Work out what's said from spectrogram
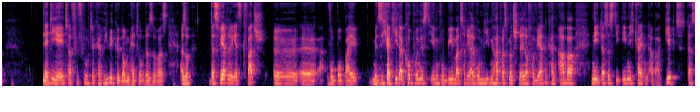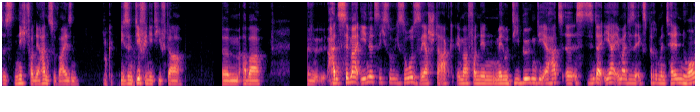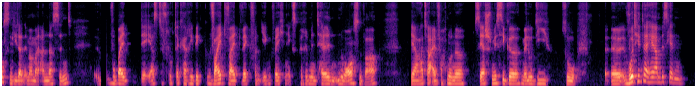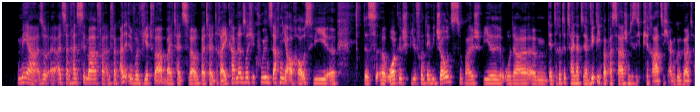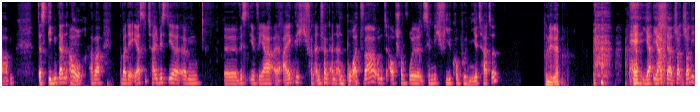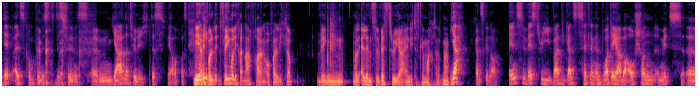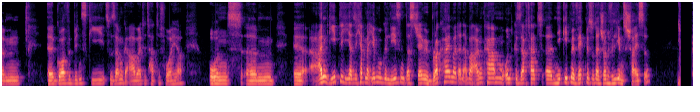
Gladiator für Fluch der Karibik genommen hätte oder sowas. Also, das wäre jetzt Quatsch, äh, äh, wo, wobei mit Sicherheit jeder Komponist irgendwo B-Material rumliegen hat, was man schnell noch verwerten kann. Aber nee, dass es die Ähnlichkeiten aber gibt, das ist nicht von der Hand zu weisen. Okay. Die sind definitiv da. Ähm, aber Hans Zimmer ähnelt sich sowieso sehr stark immer von den Melodiebögen, die er hat. Äh, es sind da eher immer diese experimentellen Nuancen, die dann immer mal anders sind. Äh, wobei der erste Fluch der Karibik weit, weit weg von irgendwelchen experimentellen Nuancen war. Der hatte einfach nur eine sehr schmissige Melodie. So äh, wurde hinterher ein bisschen mehr. Also, äh, als dann Hans Zimmer von Anfang an involviert war, bei Teil 2 und bei Teil 3 kamen dann solche coolen Sachen ja auch raus, wie äh, das äh, Orgelspiel von Davy Jones zum Beispiel. Oder ähm, der dritte Teil hatte ja wirklich mal Passagen, die sich piratisch angehört haben. Das ging dann mhm. auch. Mhm. Aber, aber der erste Teil, wisst ihr, ähm, äh, wisst ihr, wer äh, eigentlich von Anfang an an Bord war und auch schon wohl ziemlich viel komponiert hatte? Johnny Depp. Hä? Ja, ja, klar, jo Johnny Depp als Komponist des Films. Ähm, ja, natürlich, das wäre auch was. Nee, nee. Wollte, deswegen wollte ich gerade nachfragen, auch weil ich glaube, wegen, weil Alan Silvestri ja eigentlich das gemacht hat, ne? Ja, ganz genau. Alan Silvestri war die ganze Zeit lang an Bord, der ja aber auch schon mit ähm, äh, Gore Verbinski zusammengearbeitet hatte vorher. Und ähm, äh, angeblich, also ich habe mal irgendwo gelesen, dass Jerry Bruckheimer dann aber ankam und gesagt hat, äh, nee, geht mir weg mit so einer John Williams-Scheiße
